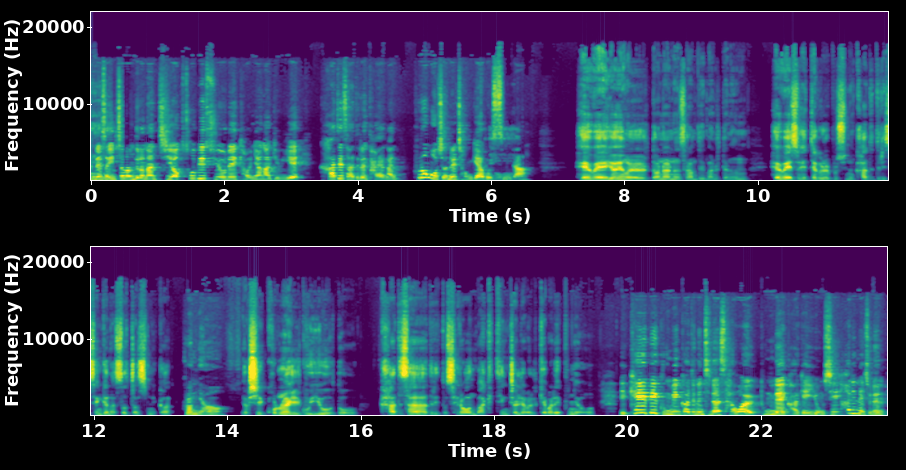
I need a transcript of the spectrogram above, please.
그래서 음, 이처럼 늘어난 지역 소비 수요를 겨냥하기 위해 카드사들은 다양한 프로모션을 전개하고 어, 있습니다. 해외여행을 떠나는 사람들이 많을 때는 해외에서 혜택을 볼 수 있는 카드들이 생겨났었지 않습니까? 그럼요. 역시 코로나19 이후 또 카드사들이 또 새로운 마케팅 전략을 개발했군요. 이 KB 국민카드는 지난 4월 동네 가게 이용 시 할인해주는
